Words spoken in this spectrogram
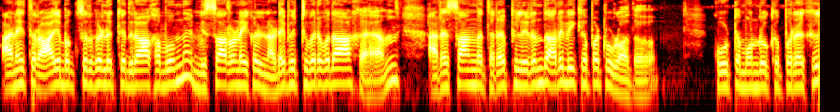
அனைத்து ராஜபக்சர்களுக்கு எதிராகவும் விசாரணைகள் நடைபெற்று வருவதாக அரசாங்க தரப்பிலிருந்து அறிவிக்கப்பட்டுள்ளது. கூட்டம் ஒன்றுக்கு பிறகு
